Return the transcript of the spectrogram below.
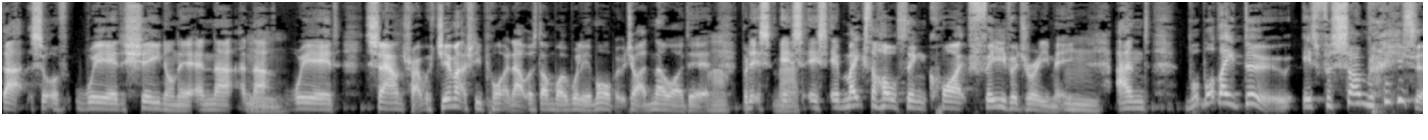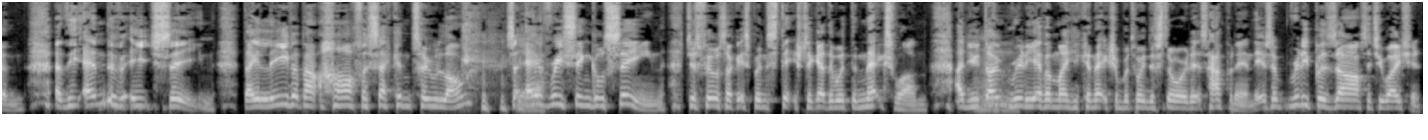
that sort of weird sheen on it, and that and that weird soundtrack, which Jim actually pointed out was done by William Orbit, which I had no idea. but it's it's, it's it makes the whole thing quite fever dreamy. And what, what they do is, for some reason, at the end of each scene, they leave about half a second too long. So every single scene just feels like it's been stitched together with the next one, and you don't really ever make a connection between the story that's happening. It's a really bizarre situation,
